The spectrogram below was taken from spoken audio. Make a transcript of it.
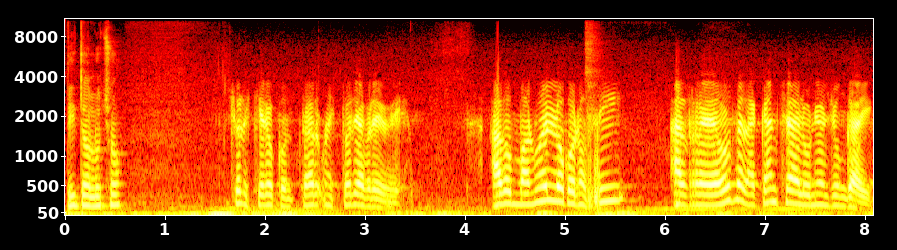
Tito Lucho. Yo les quiero contar una historia breve. A don Manuel lo conocí alrededor de la cancha de la Unión Yungay,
